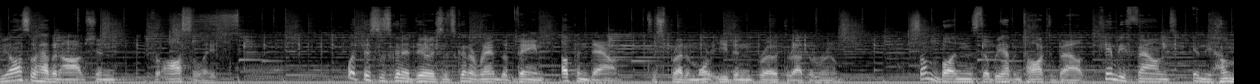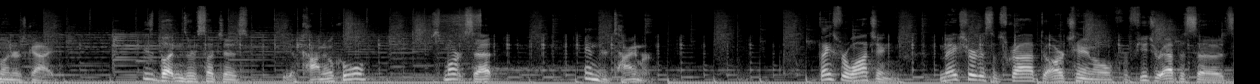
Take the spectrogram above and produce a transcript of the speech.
we also have an option for oscillate. What this is going to do is it's going to ramp the vane up and down to spread a more even blow throughout the room. Some buttons that we haven't talked about can be found in the homeowner's guide. These buttons are such as the EconoCool, Smart Set, and your timer. Thanks for watching. Make sure to subscribe to our channel for future episodes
